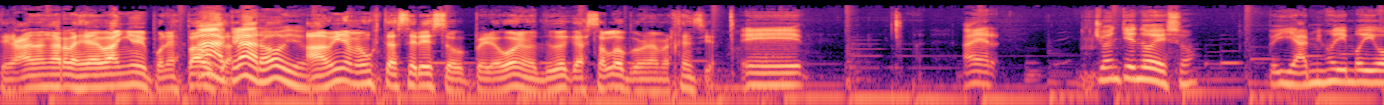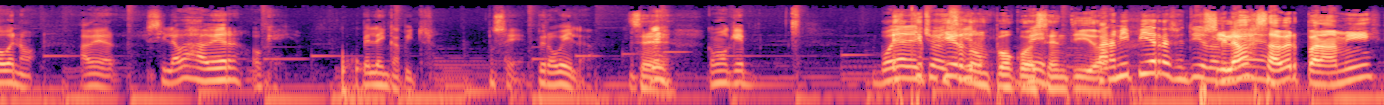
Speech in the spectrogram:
te ganan garras de baño y pones pausa. Ah, claro, obvio. A mí no me gusta hacer eso, pero bueno, tuve que hacerlo por una emergencia. Eh, a ver, yo entiendo eso. Y al mismo tiempo digo, bueno, a ver, si la vas a ver, ok, vela en capítulo. No sé, pero vela. Sí. Como que voy Es al que hecho de pierde decir, un poco de sentido. Para mí pierde sentido. Si la vas a ver para mí,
